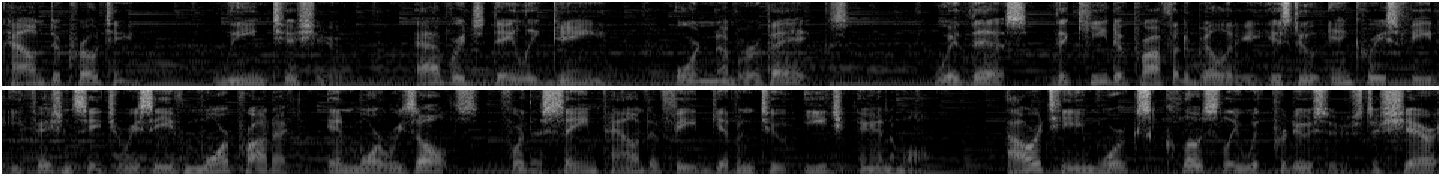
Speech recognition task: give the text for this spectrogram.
pound to protein, lean tissue, average daily gain, or number of eggs. With this, the key to profitability is to increase feed efficiency to receive more product and more results for the same pound of feed given to each animal. Our team works closely with producers to share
